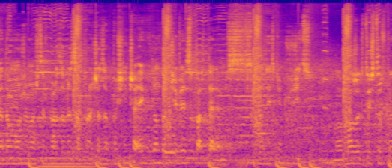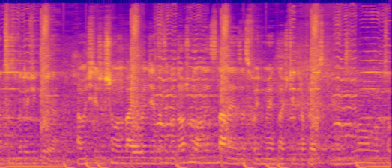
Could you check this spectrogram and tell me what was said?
Wiadomo, że masz też bardzo dobre zaplecze zapaśnicze. Jak wygląda u Ciebie z parterem, z, z brazylijskim jiu-jitsu? No może ktoś to w końcu zweryfikuje. A myślisz, że Szymon Bajer będzie do tego dążył? No, On jest znany ze swoich umiejętności graplerskich. No, no to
